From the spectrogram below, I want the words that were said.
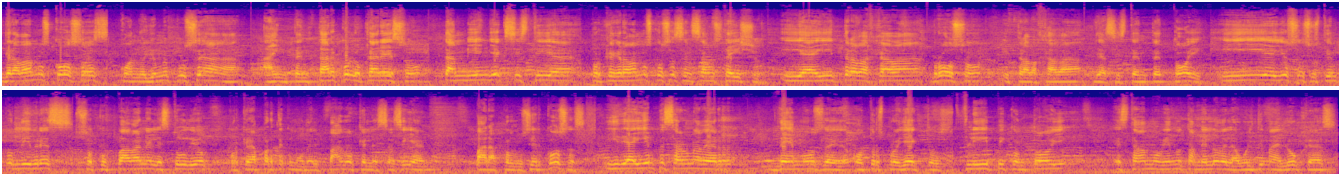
Grabamos cosas, cuando yo me puse a, a intentar colocar eso, también ya existía, porque grabamos cosas en Soundstation y ahí trabajaba Rosso y trabajaba de asistente Toy. Y ellos en sus tiempos libres se ocupaban el estudio porque era parte como del pago que les hacían para producir cosas. Y de ahí empezaron a ver demos de otros proyectos. Flip y con Toy estaban moviendo también lo de la última de Lucas.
